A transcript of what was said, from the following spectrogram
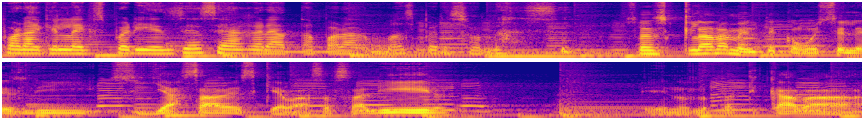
para que la experiencia sea grata para ambas personas. O sea, es claramente, como dice Leslie, si ya sabes que vas a salir, eh, nos lo platicaba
